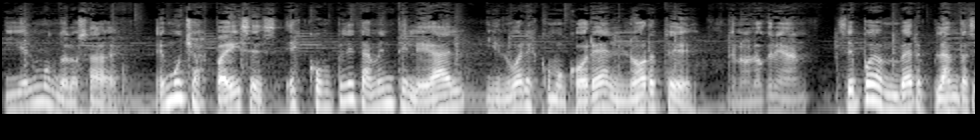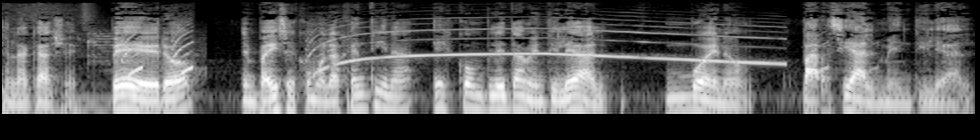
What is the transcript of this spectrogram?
y el mundo lo sabe. En muchos países es completamente legal y en lugares como Corea del Norte, que no lo crean, se pueden ver plantas en la calle. Pero en países como la Argentina es completamente ilegal. Bueno, parcialmente ilegal.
